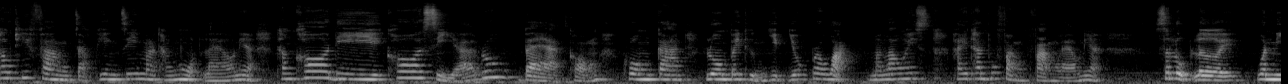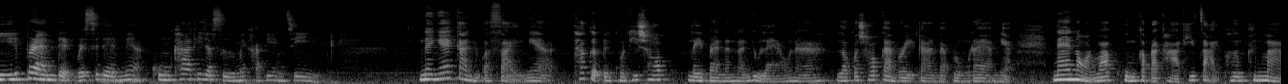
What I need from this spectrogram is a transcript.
เท่าที่ฟังจากเพียงจี้มาทั้งหมดแล้วเนี่ยทั้งข้อดีข้อเสียรูปแบบของโครงการรวมไปถึงหยิบยกประวัติ มาเล่าให้ให้ท่านผู้ฟังฟังแล้วเนี่ยสรุปเลยวันนี้แบรนด์เด็ด Resident เนี่ยคุ้มค่าที่จะซื้อไหมคะพี่ยังจี้ ในแง่การอยู่อาศัยเนี่ย ถ้าเกิดเป็นคนที่ชอบในแบรนด์นั้นๆอยู่แล้วนะ แล้วก็ชอบการบริการแบบโรงแรมเนี่ย แน่นอนว่าคุ้มกับราคาที่จ่ายเพิ่มขึ้นมา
